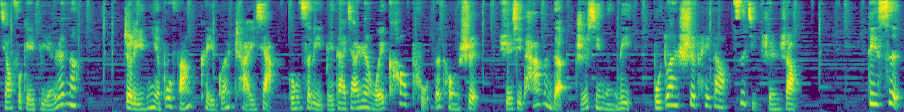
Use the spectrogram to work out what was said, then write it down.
交付给别人呢？这里你也不妨可以观察一下公司里被大家认为靠谱的同事，学习他们的执行能力，不断适配到自己身上。第四，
